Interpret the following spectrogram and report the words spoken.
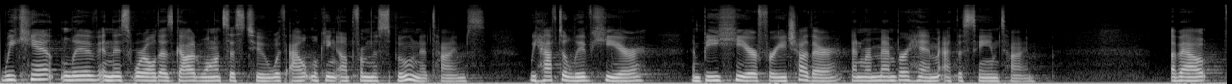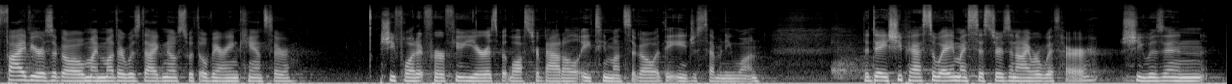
We can't live in this world as God wants us to without looking up from the spoon at times. We have to live here and be here for each other and remember Him at the same time. About five years ago, my mother was diagnosed with ovarian cancer. She fought it for a few years but lost her battle 18 months ago at the age of 71. The day she passed away, my sisters and I were with her. She was in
